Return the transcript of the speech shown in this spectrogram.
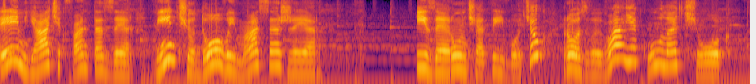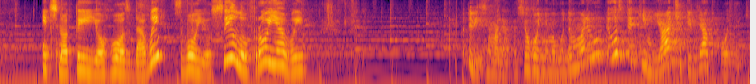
Цей м'ячик фантазер, він чудовий масажер. І зерунчатий бочок розвиває кулачок. Міцно ти його здави, свою силу прояви. Подивіться, малята, сьогодні ми будемо малювати ось такі м'ячики для котиків.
